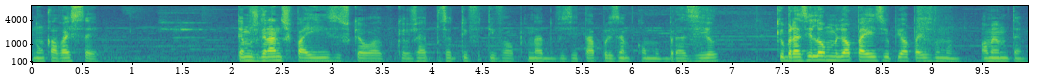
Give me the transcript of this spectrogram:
Nunca vai ser. Temos grandes países que eu, que eu já tive, tive a oportunidade de visitar, por exemplo, como o Brasil, que o Brasil é o melhor país e o pior país do mundo, ao mesmo tempo.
